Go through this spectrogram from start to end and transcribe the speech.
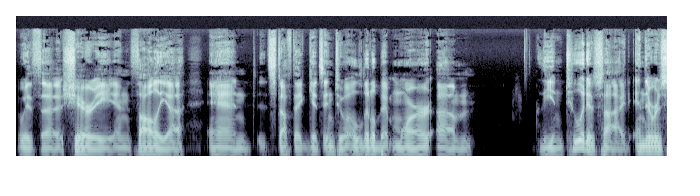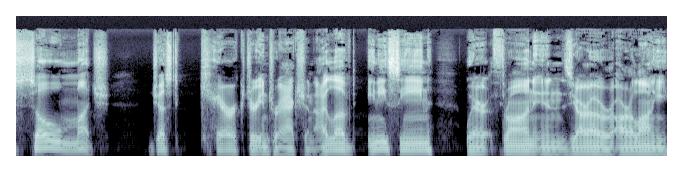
with uh, Che'ri and Thalia and stuff that gets into a little bit more um, the intuitive side. And there was so much just character interaction. I loved any scene where Thrawn and Ziara or Ar'alani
